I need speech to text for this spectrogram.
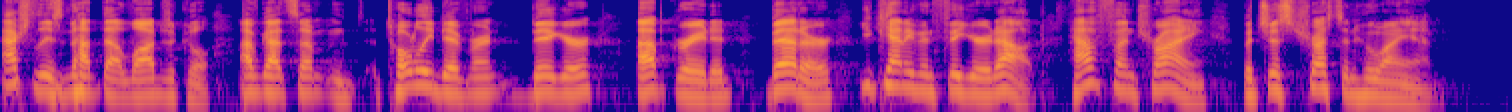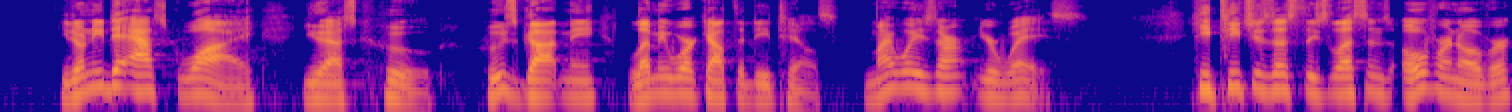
actually is not that logical. I've got something totally different, bigger, upgraded, better. You can't even figure it out. Have fun trying, but just trust in who I am. You don't need to ask why, you ask who. Who's got me? Let me work out the details. My ways aren't your ways. He teaches us these lessons over and over.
